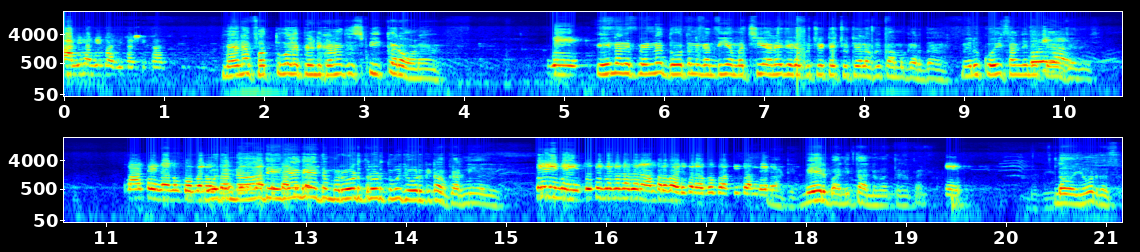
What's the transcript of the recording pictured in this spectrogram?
ਹਾਂਜੀ ਹਾਂਜੀ ਭਾਜੀ ਸਤਿ ਸ਼੍ਰੀ ਅਕਾਲ। ਮੈਂ ਨਾ ਫੱਤੂ ਵਾਲੇ ਪਿੰਡ ਖੜਾ ਤੇ ਸਪੀਕਰ ਆਉਣਾ। ਜੀ। ਇਹਨਾਂ ਦੇ ਪਿੰਡ ਨਾ ਦੋ ਤਿੰਨ ਗੰਦੀਆਂ ਮੱਛੀਆਂ ਨੇ ਜਿਹੜੇ ਕੋਈ ਚਿੱਟੇ ਚੁੱਟੇ ਵਾਲਾ ਕੋਈ ਕੰਮ ਕਰਦਾ ਮੈਨੂੰ ਕੋਈ ਸੰਗ ਨਹੀਂ। ਚਾਹੀਦੀ। ਬਸ ਇਹਨਾਂ ਨੂੰ ਕੋ ਮੈਨੂੰ ਉਹਦਾ ਦੱਸ ਦਿਓ, ਨਾਂ ਬਸ ਦੇ। ਦਿਆਂਗੇ ਤੇ ਮਰੋੜ ਤਰੋੜ ਤੂੰ ਜੋੜ ਘਟਾਓ ਕਰਨੀ ਉਹਦੇ। ਨਹੀਂ ਨਹੀਂ ਤੁਸੀਂ ਮੈਨੂੰ ਉਹਨਾਂ ਦਾ ਨਾਮ ਪ੍ਰੋਵਾਈਡ ਕਰਾ ਦਿਓ ਬਾਕੀ ਕੰਮ ਮੇਰਾ। ਬਾਕੀ ਮਿਹਰਬਾਨੀ ਧੰਨਵਾਦ ਤੇਰਾ ਭੈਣ। ਜੀ ਲਓ ਜੀ ਹੋਰ ਦੱਸੋ।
